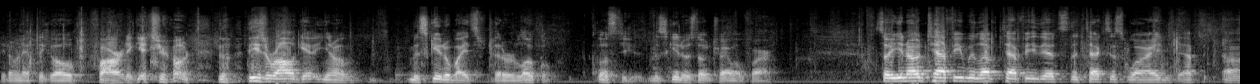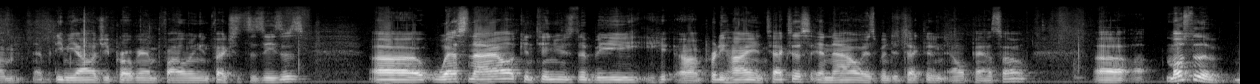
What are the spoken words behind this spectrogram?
You don't have to go far to get your own. These are all, you know, mosquito bites that are local, close to you. Mosquitoes don't travel far. So you know TEPI, we love TEPI. That's the Texas-wide ep um, epidemiology program following infectious diseases. Uh, West Nile continues to be uh, pretty high in Texas and now has been detected in El Paso. Uh, most of the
